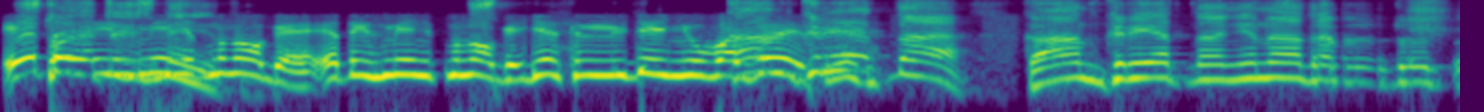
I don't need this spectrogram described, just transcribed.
это, Что это изменит, изменит многое. Это изменит многое. Если людей не уважаешь... Конкретно! Конкретно, не надо... Э,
